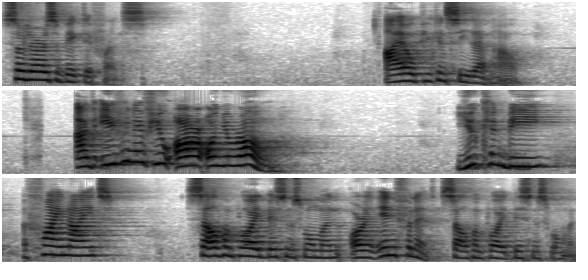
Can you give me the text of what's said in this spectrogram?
So there is a big difference. I hope you can see that now. And even if you are on your own, you can be a finite self-employed businesswoman or an infinite self-employed businesswoman?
